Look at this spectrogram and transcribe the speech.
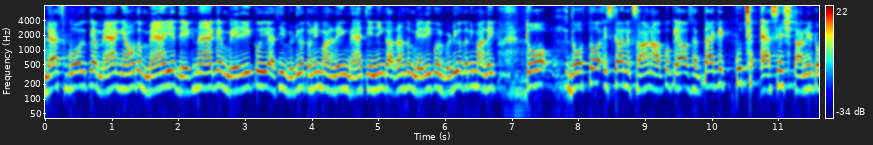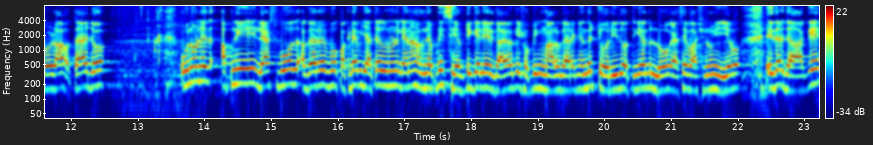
لیٹ سپوز کہ میں گیا ہوں تو میں یہ دیکھنا ہے کہ میری کوئی ایسی ویڈیو تو نہیں بن رہی۔ میں چینجنگ کر رہا ہوں تو میری کوئی ویڈیو تو نہیں بن رہی۔ تو دوستو، اس کا نقصان آپ کو کیا ہو سکتا ہے کہ کچھ ایسے شیطانی ٹولہ ہوتا ہے جو انہوں نے اپنی لیٹ سپوز اگر وہ پکڑے بھی جاتے ہیں تو انہوں نے کہنا ہم نے اپنی سیفٹی کے لیے لگایا ہو کہ شاپنگ مال وغیرہ کے اندر چوریز ہوتی ہیں تو لوگ ایسے واش روم یہ وہ ادھر جا کے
